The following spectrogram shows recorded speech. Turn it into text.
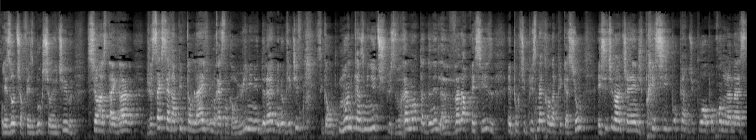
Les autres sur Facebook, sur YouTube, sur Instagram. Je sais que c'est rapide comme live, il me reste encore 8 minutes de live, mais l'objectif c'est qu'en moins de 15 minutes, je puisse vraiment te donner de la valeur précise et pour que tu puisses mettre en application. Et si tu veux un challenge précis pour perdre du poids, pour prendre de la masse,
